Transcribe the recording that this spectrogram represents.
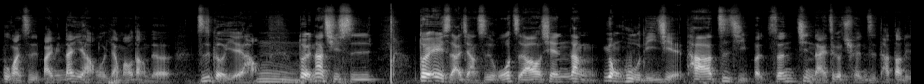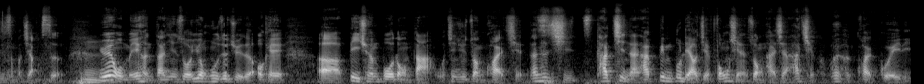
不管是白名单也好，或养毛党的资格也好，嗯，对，那其实。对 ACE 来讲，是我只要先让用户理解他自己本身进来这个圈子，他到底是什么角色。嗯，因为我们也很担心说，用户就觉得 OK，呃，币圈波动大，我进去赚快钱，但是其他进来他并不了解风险的状态下，他钱会很快归零。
